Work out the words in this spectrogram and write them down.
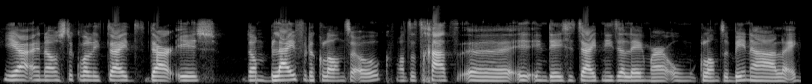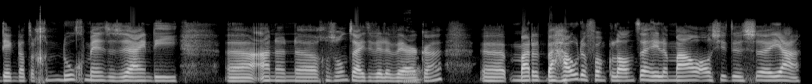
Ja, en als de kwaliteit daar is, dan blijven de klanten ook. Want het gaat uh, in deze tijd niet alleen maar om klanten binnenhalen. Ik denk dat er genoeg mensen zijn die uh, aan hun uh, gezondheid willen werken. Maar het behouden van klanten, helemaal als je dus ja,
